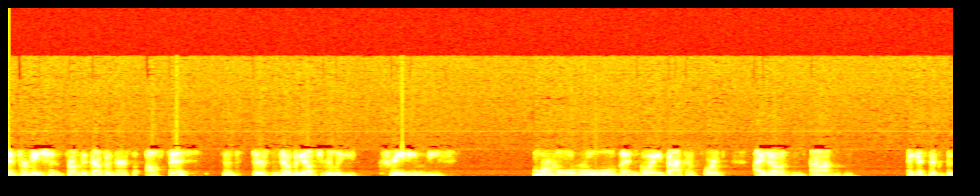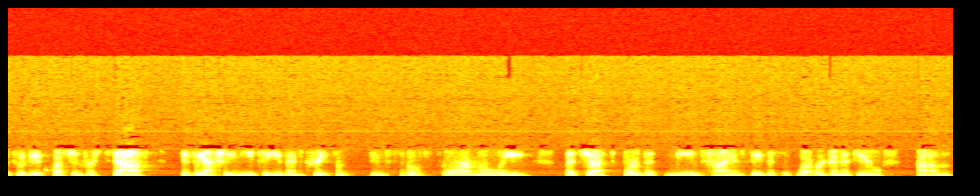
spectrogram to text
information from the governor's office, since there's nobody else really creating these formal rules and going back and forth. I don't, um, I guess this would be a question for staff if we actually need to even create something so formally, but just for the meantime, say this is what we're going to do. Um,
